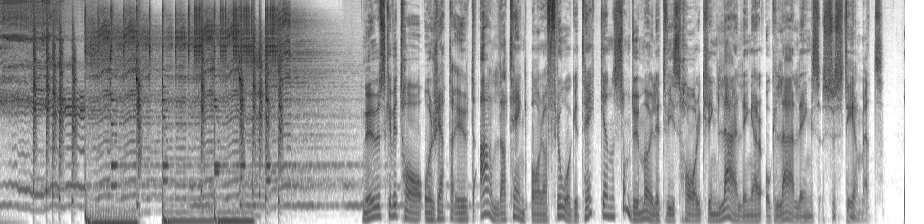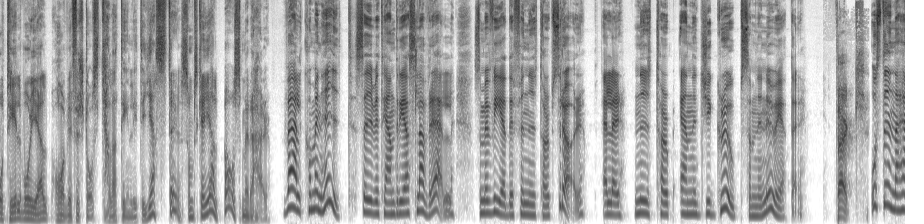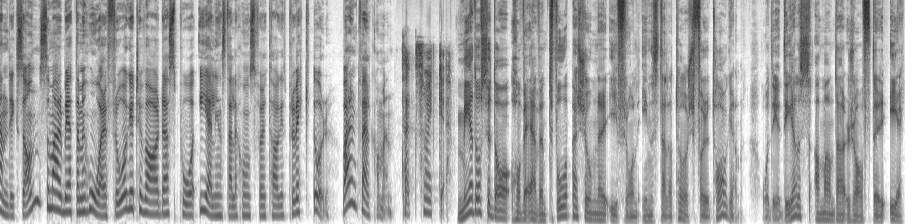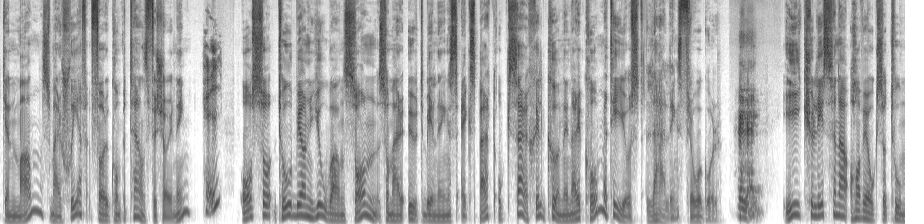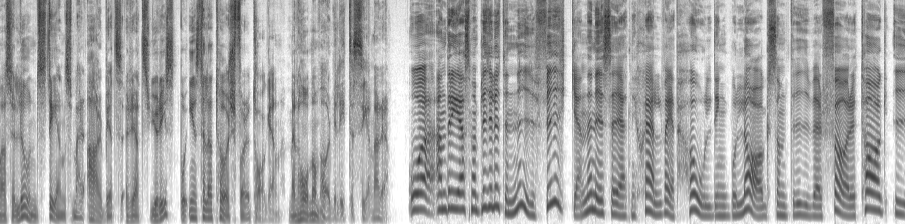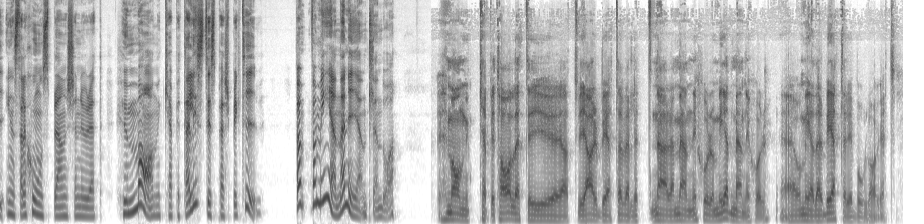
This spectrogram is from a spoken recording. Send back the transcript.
Nu ska vi ta och rätta ut alla tänkbara frågetecken som du möjligtvis har kring lärlingar och lärlingssystemet. Och till vår hjälp har vi förstås kallat in lite gäster som ska hjälpa oss med det här. Välkommen hit, säger vi till Andreas Lavrell som är VD för Nytorps Rör, eller Nytorp Energy Group som ni nu heter. Tack! Och Stina Henriksson som arbetar med HR-frågor till vardags på elinstallationsföretaget Provector. Varmt välkommen! Tack så mycket. Med oss idag har vi även två personer ifrån installatörsföretagen. Och det är dels Amanda Rafter Ekenman som är chef för kompetensförsörjning. Hej! Och så Torbjörn Johansson som är utbildningsexpert och särskilt kunnig när det kommer till just lärlingsfrågor. Hej, hej. I kulisserna har vi också Thomas Lundsten som är arbetsrättsjurist på installatörsföretagen, men honom hör vi lite senare. Och Andreas, man blir ju lite nyfiken när ni säger att ni själva är ett holdingbolag som driver företag i installationsbranschen ur ett humankapitalistiskt perspektiv. Va, vad menar ni egentligen då? Humankapitalet är ju att vi arbetar väldigt nära människor och med människor eh, och medarbetare i bolaget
